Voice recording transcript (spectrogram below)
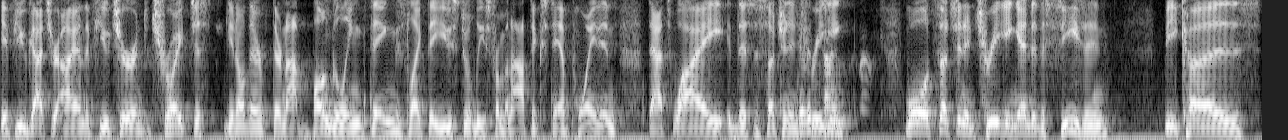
if you got your eye on the future and Detroit just you know they're they're not bungling things like they used to at least from an optic standpoint. And that's why this is such an intriguing well it's such an intriguing end of the season because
